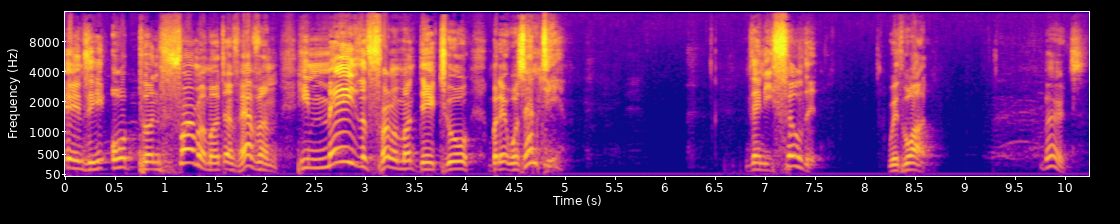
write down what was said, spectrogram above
In the open firmament of heaven. He made the firmament day two, but it was empty. Then he filled it with what? Birds.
